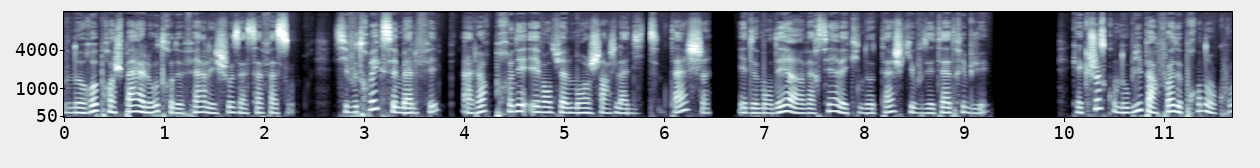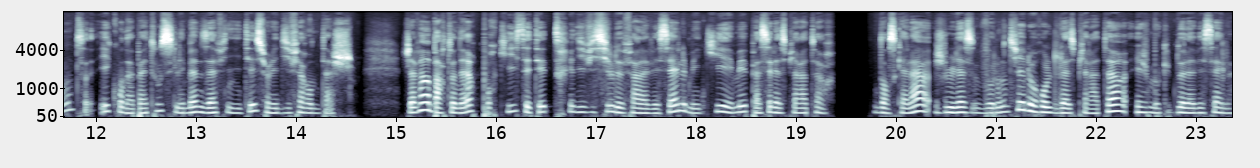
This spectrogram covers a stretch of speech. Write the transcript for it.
On ne reproche pas à l'autre de faire les choses à sa façon. Si vous trouvez que c'est mal fait, alors prenez éventuellement en charge la dite tâche et demandez à inverser avec une autre tâche qui vous était attribuée. Quelque chose qu'on oublie parfois de prendre en compte est qu'on n'a pas tous les mêmes affinités sur les différentes tâches. J'avais un partenaire pour qui c'était très difficile de faire la vaisselle mais qui aimait passer l'aspirateur. Dans ce cas-là, je lui laisse volontiers le rôle de l'aspirateur et je m'occupe de la vaisselle.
